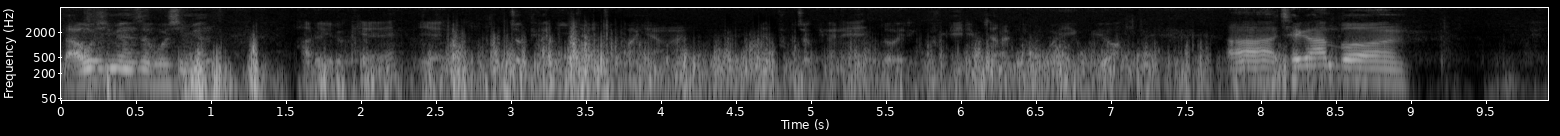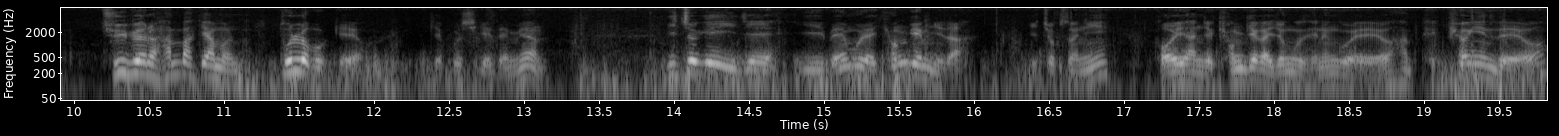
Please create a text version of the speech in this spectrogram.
나오시면서 보시면 바로 이렇게 예, 북쪽편이죠. 이쪽 방향은 예, 북쪽편에 또 이렇게 구길 입자가 보이고요. 아, 제가 한번 주변을 한 바퀴 한번 둘러볼게요. 이렇게 보시게 되면 이쪽에 이제 이 매물의 경계입니다. 이쪽 선이 거의 한 경계가 이 정도 되는 거예요. 한 100평인데요.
